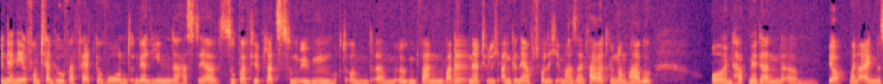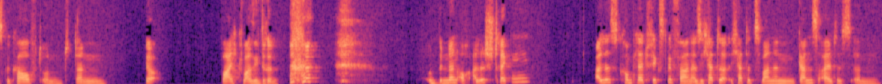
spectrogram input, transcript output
in der Nähe vom Tempelhofer Feld gewohnt in Berlin. Da hast du ja super viel Platz zum Üben. Und ähm, irgendwann war der natürlich angenervt, weil ich immer sein Fahrrad genommen habe. Und habe mir dann ähm, ja, mein eigenes gekauft und dann ja, war ich quasi drin. und bin dann auch alle Strecken, alles komplett fix gefahren. Also ich hatte, ich hatte zwar ein ganz altes ähm,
